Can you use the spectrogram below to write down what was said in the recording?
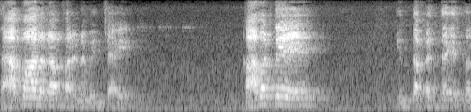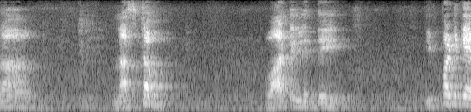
శాపాలుగా పరిణమించాయి. కాబట్టే ఇంత పెద్ద ఎత్తున నష్టం వాటిల్లింది. ఇప్పటికే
